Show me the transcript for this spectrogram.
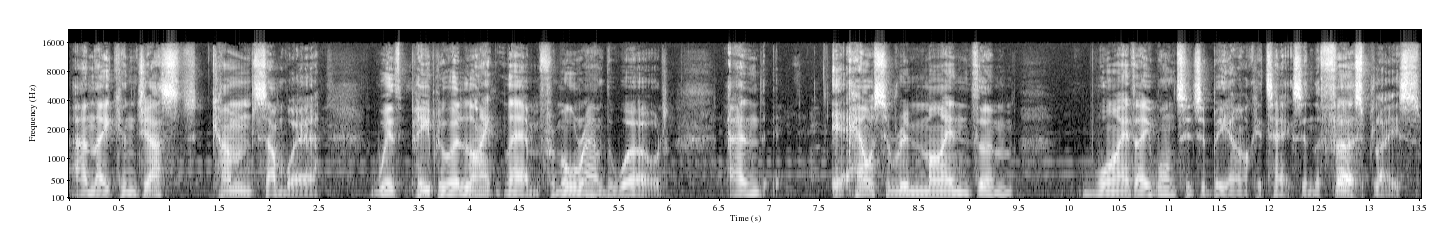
and they can just come somewhere with people who are like them from all around the world and it helps to remind them why they wanted to be architects in the first place.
